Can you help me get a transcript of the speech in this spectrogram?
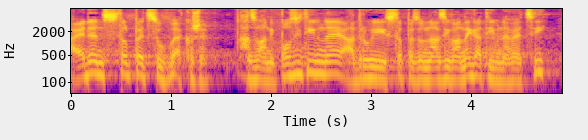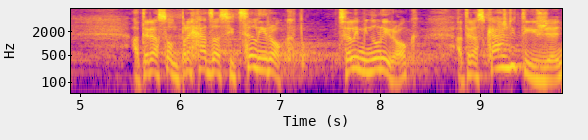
A jeden stĺpec sú akože nazvaný pozitívne a druhý stĺpec on nazýva negatívne veci. A teraz on prechádza si celý rok, celý minulý rok a teraz každý týždeň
